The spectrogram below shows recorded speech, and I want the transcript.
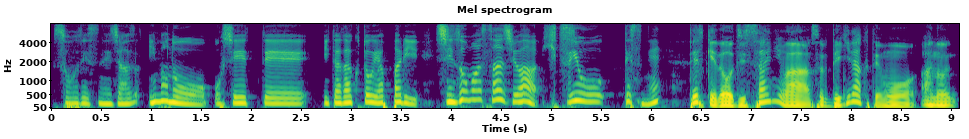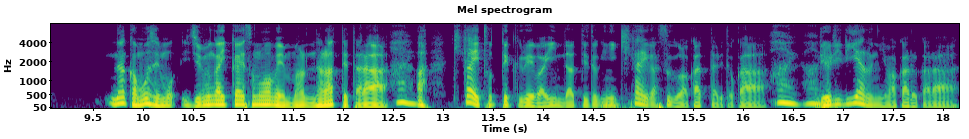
そうですね。じゃあ、今の教えていただくと、やっぱり心臓マッサージは必要ですね。ですけど、実際にはそれできなくても、あの、なんかもしも自分が一回その場面ま習ってたら、はい。あ、機械取ってくればいいんだっていう時に機械がすぐ分かったりとか、はい、はい。よりリアルに分かるから、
